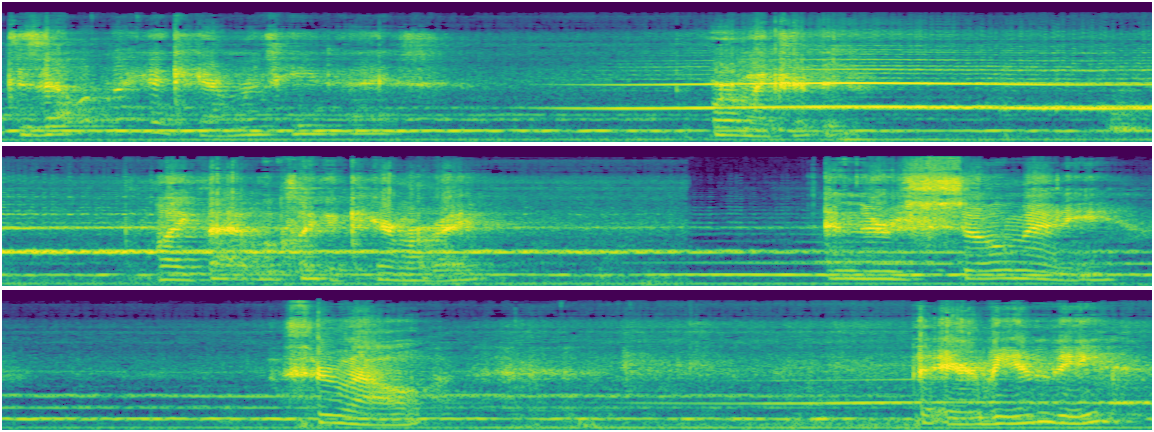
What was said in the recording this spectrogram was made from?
Does that look like a camera to you guys? Or am I tripping? Like that looks like a camera, right? And there's so many throughout the Airbnb.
